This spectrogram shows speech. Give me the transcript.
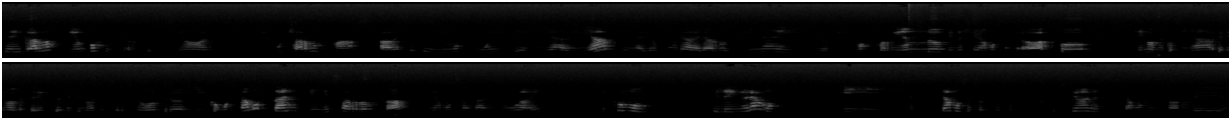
Dedicarnos tiempos de introspección, escucharnos más. A veces vivimos muy el día a día, en la locura de la rutina y vivimos corriendo, que no llegamos al trabajo, tengo que cocinar, que tengo que hacer esto, que tengo que hacer esto otro. Y como estamos tan en esa rosca, digamos acá en Uruguay, es como que la ignoramos y necesitamos esos tiempos de introspección, necesitamos dedicarle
